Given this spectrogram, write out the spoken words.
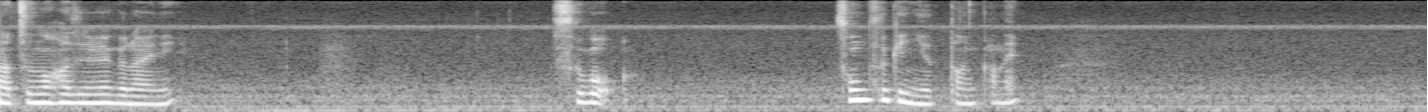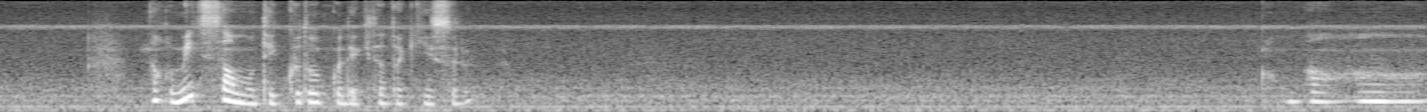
夏の初めぐらいに。すご。その時に言ったんかね。なんかみちさんも TikTok で来てた気する。こんばんは。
